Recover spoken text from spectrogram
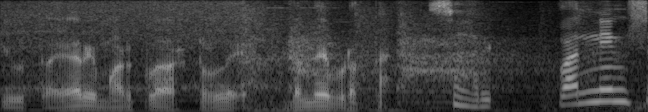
ನೀವು ತಯಾರಿ ಮಾಡ್ಕೊಳ್ಳೋ ಅಷ್ಟರಲ್ಲಿ ಬಂದೇ ಬಿಡುತ್ತೆ. ಸರಿ ಒಂದು ನಿಮಿಷ.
